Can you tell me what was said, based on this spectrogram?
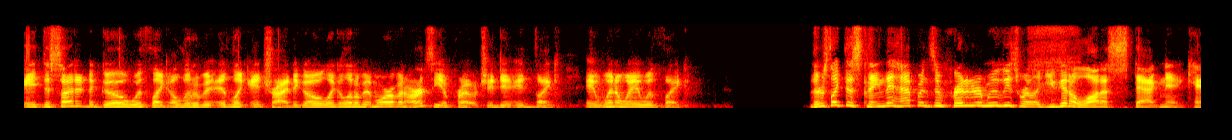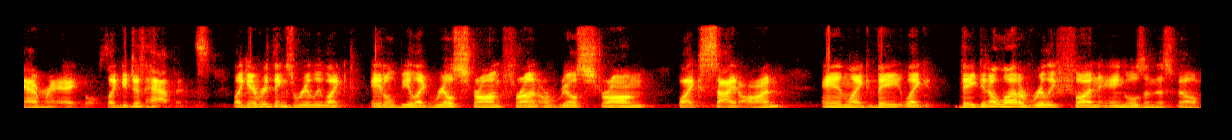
it decided to go with like a little bit it like it tried to go like a little bit more of an artsy approach. It did it like it went away with like there's like this thing that happens in Predator movies where like you get a lot of stagnant camera angles. Like it just happens. Like everything's really like it'll be like real strong front or real strong like side on. And like they like they did a lot of really fun angles in this film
